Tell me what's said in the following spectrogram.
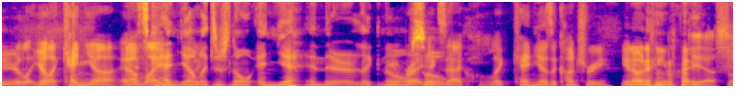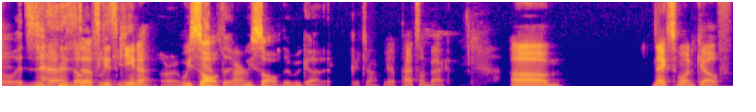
you're like you're like Kenya, and I'm it's like Kenya. I'm like, there's no Enya in there. Like, no. right, so exactly. Like Kenya is a country. You know what I mean? Like, yeah, so it's, Yeah, it's no, definitely it's Kina. All right, we solved it. all right. We solved it. We got it. Good job. Yeah, pats on back. Um, next one, Kelv.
